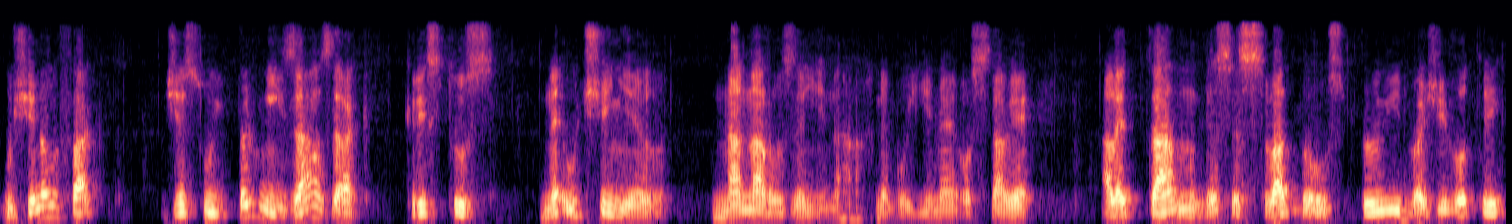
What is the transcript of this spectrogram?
už jenom fakt, že svůj první zázrak Kristus neučinil na narozeninách nebo jiné oslavě, ale tam, kde se svatbou spojují dva životy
